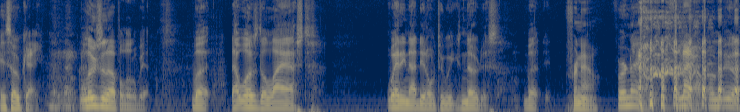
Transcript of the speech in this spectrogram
it's okay. Loosen up a little bit. But that was the last wedding I did on two weeks' notice. But For now. for now, for now.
